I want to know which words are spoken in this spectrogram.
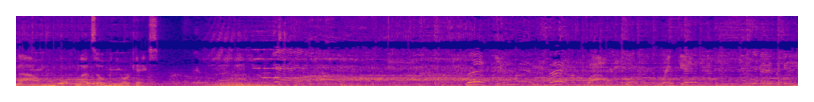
Now, let's open your case. Sit. You win. Sit. Wow, what a great game.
